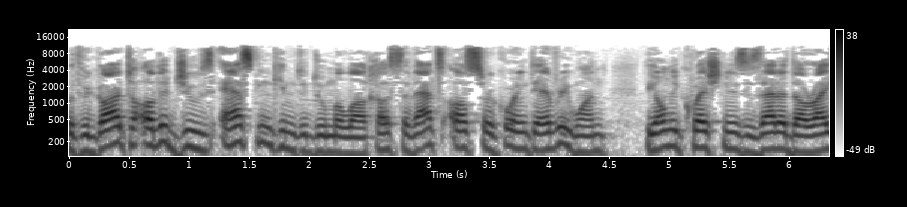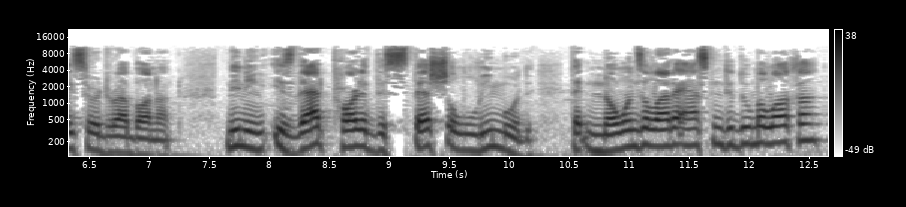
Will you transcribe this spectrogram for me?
With regard to other Jews asking him to do malacha, so that's also according to everyone. The only question is, is that a daraisa or a drabanan? Meaning, is that part of this special limud that no one's allowed to ask him to do malacha?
